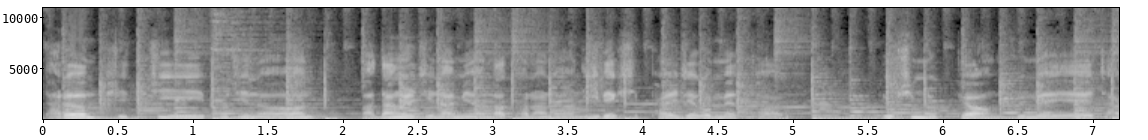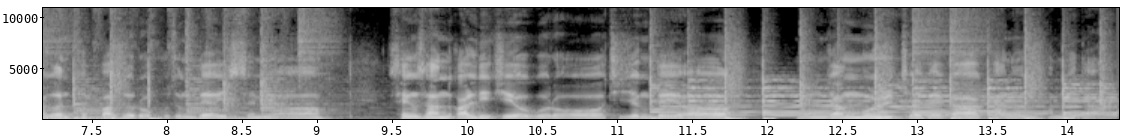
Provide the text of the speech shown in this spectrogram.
다른 필지 부지는 마당을 지나며 나타나는 218제곱미터 66평 규모의 작은 텃밭으로 구성되어 있으며 생산 관리 지역으로 지정되어 농작물 재배가 가능합니다.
